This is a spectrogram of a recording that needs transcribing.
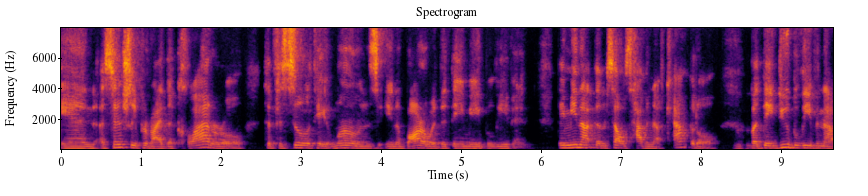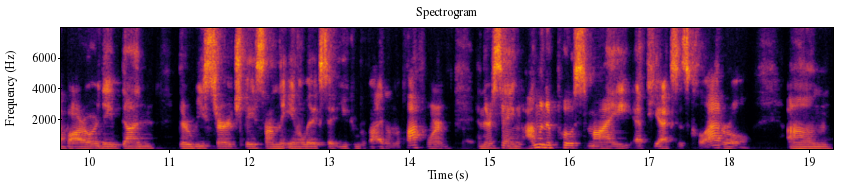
and essentially provide the collateral to facilitate loans in a borrower that they may believe in. They may not themselves have enough capital, Mhm. but they do believe in that borrower. They've done their research based on the analytics that you can provide on the platform. Right. And they're saying, I'm going to post my FTX as collateral, um,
